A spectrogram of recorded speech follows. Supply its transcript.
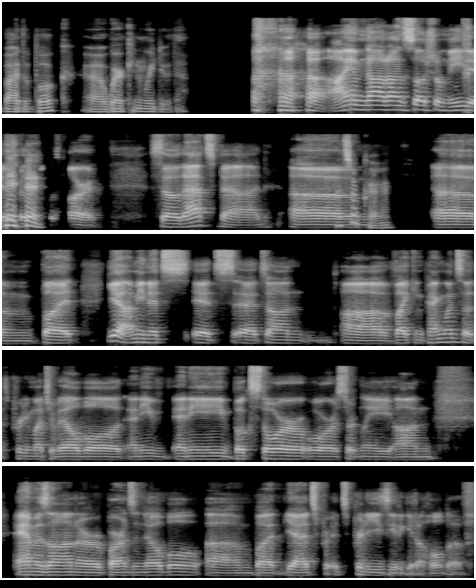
buy the book, uh, where can we do that? I am not on social media for the most part, so that's bad. Um, that's okay. Um, but yeah, I mean it's it's it's on uh Viking Penguin, so it's pretty much available at any any bookstore or certainly on Amazon or Barnes and Noble. Um, but yeah, it's it's pretty easy to get a hold of.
